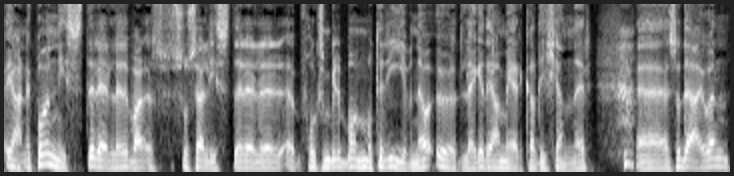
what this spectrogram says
gjerne kommunister eller sosialister eller folk som vil på en måte rive ned og ødelegge det Amerika de kjenner. Eh, Så det er jo en,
